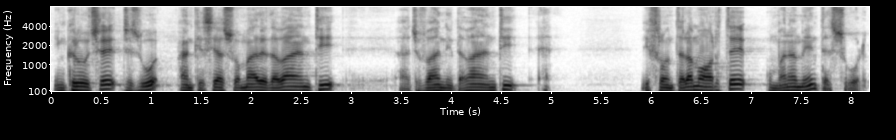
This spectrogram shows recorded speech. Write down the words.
In croce Gesù, anche se ha sua madre davanti, ha Giovanni davanti, eh, di fronte alla morte, umanamente è solo.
